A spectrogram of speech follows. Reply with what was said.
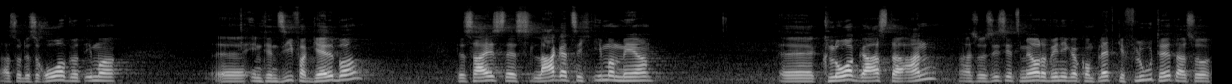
also das Rohr wird immer äh, intensiver gelber. Das heißt, es lagert sich immer mehr äh, Chlorgas da an. Also es ist jetzt mehr oder weniger komplett geflutet. Also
